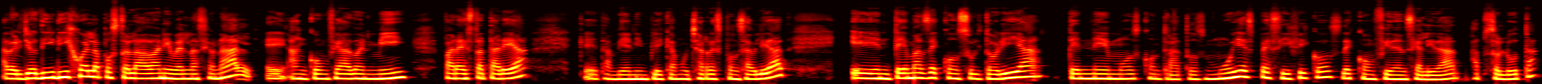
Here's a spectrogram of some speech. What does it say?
A ver, yo dirijo el apostolado a nivel nacional, eh, han confiado en mí para esta tarea que también implica mucha responsabilidad. En temas de consultoría, tenemos contratos muy específicos de confidencialidad absoluta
